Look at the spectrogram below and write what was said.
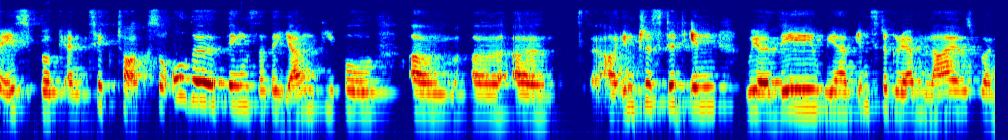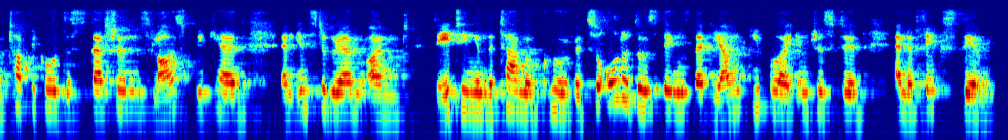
Facebook, and TikTok. So all the things that the young people um, uh, uh, are interested in, we are there. We have Instagram lives, we're on topical discussions. Last week had an Instagram on dating in the time of COVID. So all of those things that young people are interested and affects them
